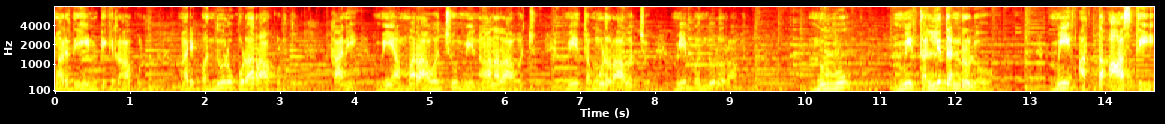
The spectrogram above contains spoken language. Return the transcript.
మరిది ఇంటికి రాకూడదు. మరి బంధువులు కూడా రాకూడదు. కానీ మీ అమ్మ రావచ్చు మీ నాన్న రావచ్చు మీ తమ్ముడు రావచ్చు మీ బంధువులు రావచ్చు. నువ్వు మీ తల్లిదండ్రులు మీ అత్త ఆస్తి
